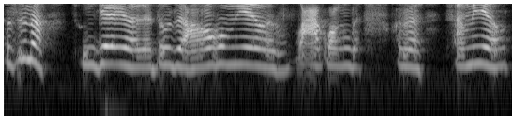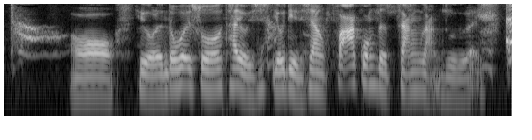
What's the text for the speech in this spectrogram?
可是呢，中间有一个肚子，然后后面有一个发光的，好呢，上面有头。哦，有人都会说它有有点像发光的蟑螂，对不对？呃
